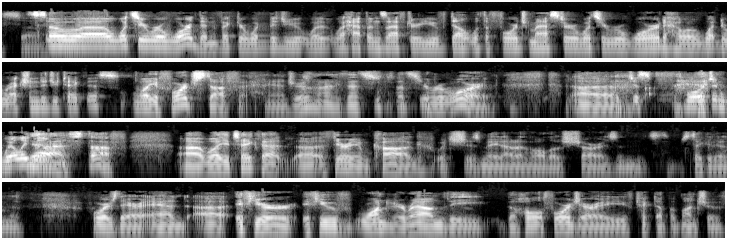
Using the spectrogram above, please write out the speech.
so. So, uh, what's your reward then, Victor? What did you? What, what happens after you've dealt with the Forge Master? What's your reward? How? What direction did you take this? Well, you forge stuff, Andrew. I, that's that's your reward. Uh, Just forge and willy yeah, nilly. stuff. Uh, well, you take that uh, Aetherium cog, which is made out of all those shards, and stick it in the forge there. And uh, if you're if you've wandered around the the whole forge area, you've picked up a bunch of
